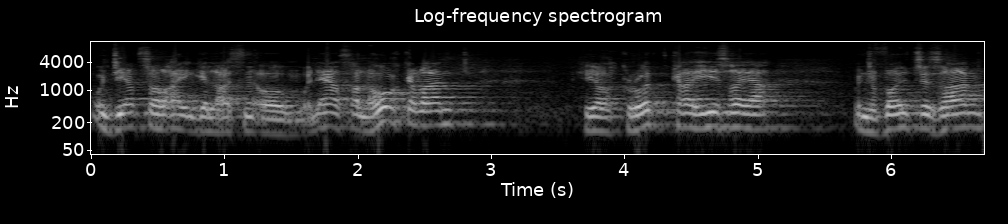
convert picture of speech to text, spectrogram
und die hat so reingelassen oben. Und er ist dann hochgerannt, hier Grutka hieß er ja, und wollte sagen,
